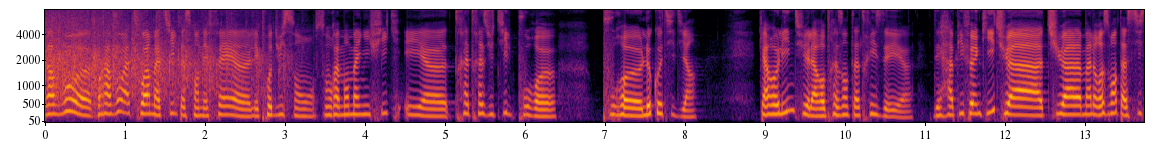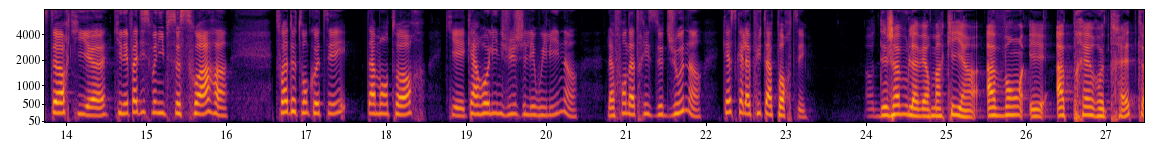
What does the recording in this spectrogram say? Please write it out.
Bravo, bravo à toi Mathilde, parce qu'en effet, les produits sont, sont, vraiment magnifiques et très très utiles pour, pour le quotidien. Caroline, tu es la représentatrice des, Happy Funky. Tu as, tu as malheureusement ta sister qui, qui n'est pas disponible ce soir. Toi, de ton côté, ta mentor, qui est Caroline Juge-Lewilin, la fondatrice de June, Qu'est-ce qu'elle a pu t'apporter? Déjà, vous l'avez remarqué, il y a un avant et après retraite.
